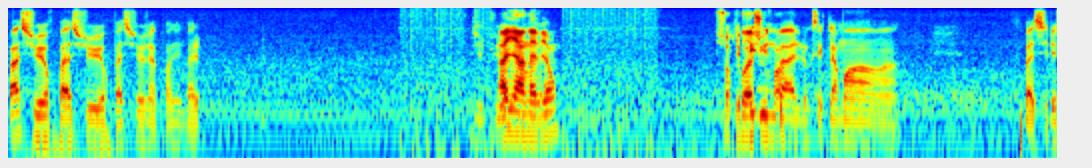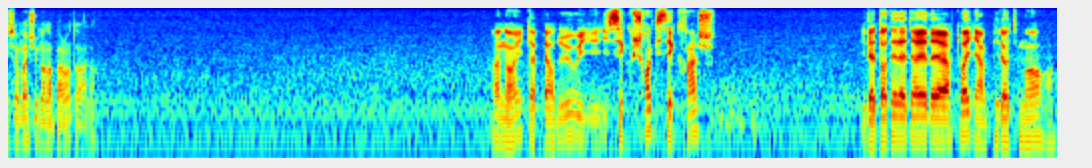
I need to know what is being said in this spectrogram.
Pas sûr, pas sûr, pas sûr, je viens de prendre une balle. J'ai plus Ah, il y a un avion. Sur toi, pris je une crois. balle, donc c'est clairement un... Bah s'il est sur moi, je suis mort dans pas longtemps alors. Ah non, il t'a perdu. Oui, il s'est- je crois qu'il s'est crash. Il a tenté d'atterrir derrière toi, il y a un pilote mort.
